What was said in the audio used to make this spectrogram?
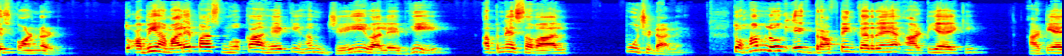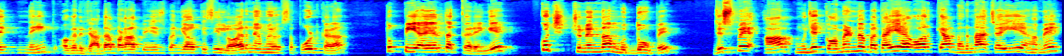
इज़ कॉर्नर्ड तो अभी हमारे पास मौका है कि हम जेई वाले भी अपने सवाल पूछ डालें। तो हम लोग एक ड्राफ्टिंग कर रहे हैं आरटीआई की। आरटीआई नहीं तो अगर ज़्यादा बड़ा बेस बन गया और किसी लॉयर ने हमें सपोर्ट करा तो पीआईएल तक करेंगे कुछ चुनिंदा मुद्दों पे जिसपे आप मुझे कमेंट में बताइए और क्या भरना चाहिए हमें,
